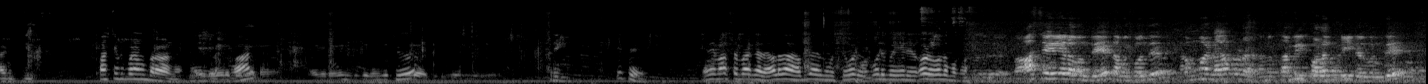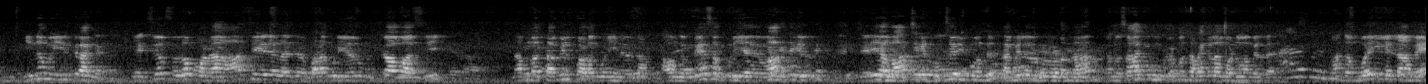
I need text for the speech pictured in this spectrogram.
அடுத்து ஃபர்ஸ்ட் இப்படி பண்ணாலும் பரவாயில்ல. ஒன் டூ த்ரீ என்ன மாஸ்டர் பார்க்காது அவ்வளோதான் அப்படியே இருக்கும். ஓடி ஓடி போய் ஏறி. ஓடி ஓட பார்க்கலாம் ஆஸ்திரேலியால வந்து நமக்கு வந்து நம்ம நாட்டோட நம்ம தமிழ் பழங்குடியினர் வந்து இன்னமும் இருக்கிறாங்க. எக்ஸாம் சொல்ல போனா ஆஸ்திரேலியால இருக்கிற பழங்குடியினர் முக்காவாசி நம்ம தமிழ் பழங்குடியினர் தான் அவங்க பேசக்கூடிய வார்த்தைகள் நிறைய வார்த்தைகள் உச்சரிப்பு வந்து தமிழர்களோட தான். நம்ம சாதி ரொம்ப சடங்கெல்லாம் பண்ணுவாங்கல்ல. அந்த முறைகள் எல்லாமே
